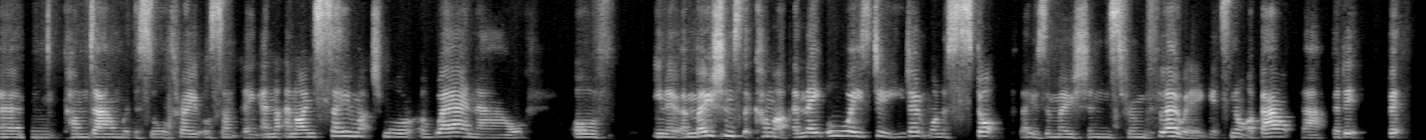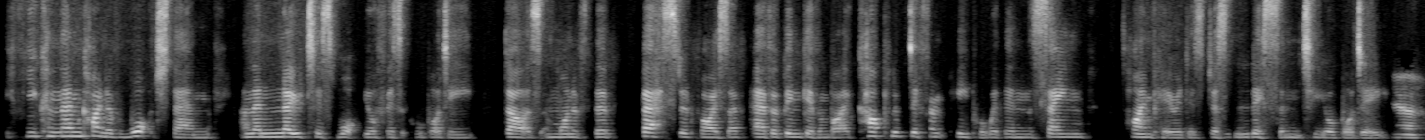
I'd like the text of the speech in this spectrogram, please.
um, come down with a sore throat or something. And, and i'm so much more aware now of you know emotions that come up and they always do. You don't want to stop those emotions from flowing. It's not about that but it but if you can then kind of watch them and then notice what your physical body does. And one of the best advice i've ever been given by a couple of different people within the same time period is just listen to your body. Yeah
